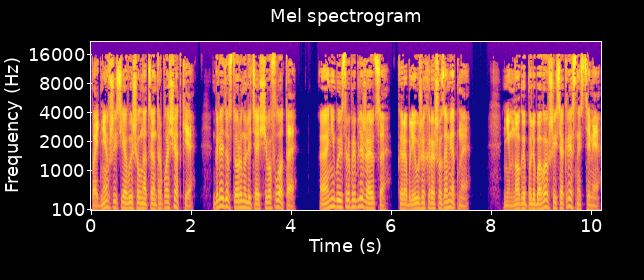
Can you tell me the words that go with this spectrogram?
Поднявшись, я вышел на центр площадки, глядя в сторону летящего флота. Они быстро приближаются, корабли уже хорошо заметны. Немного полюбовавшись окрестностями,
